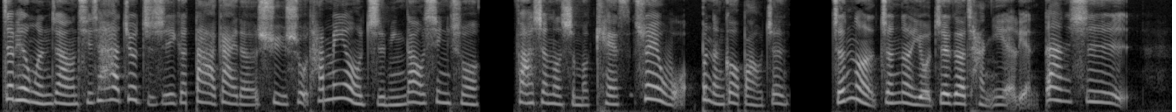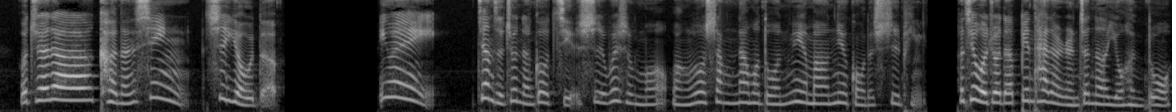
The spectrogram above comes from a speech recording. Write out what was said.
这篇文章其实它就只是一个大概的叙述，它没有指名道姓说发生了什么 case，所以我不能够保证。”真的真的有这个产业链，但是我觉得可能性是有的，因为这样子就能够解释为什么网络上那么多虐猫虐狗的视频，而且我觉得变态的人真的有很多，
